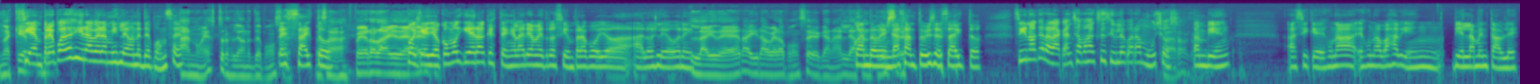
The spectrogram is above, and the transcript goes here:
no es que... Siempre puedes ir a ver a mis Leones de Ponce. A nuestros Leones de Ponce. Exacto. O sea, pero la idea Porque yo como quiera que esté en el área metro siempre apoyo a, los Leones. La idea era ir a ver a Ponce, ganarle a Cuando venga Santurce, exacto. Sí, no, que era la cancha más accesible para muchos también. Así que es una, es una baja bien, bien lamentable.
